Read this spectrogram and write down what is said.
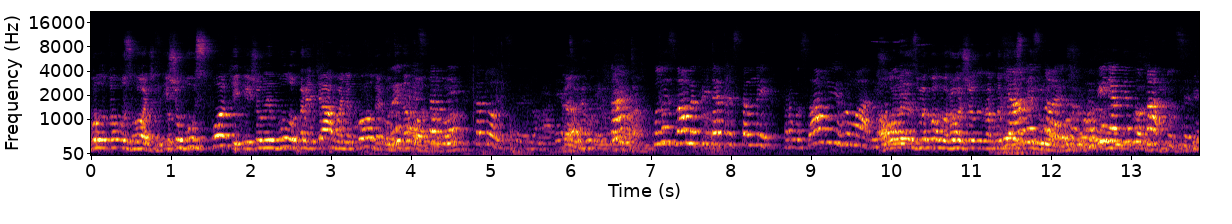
було то узгоджено. І щоб був спокій, і щоб не було перетягування ковдри один на одного. Так. Коли з вами прийде представник православної громади, А що вони з Миколою Григоровичем знаходилися Я не знаю такого. Він як депутат тут сидить.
